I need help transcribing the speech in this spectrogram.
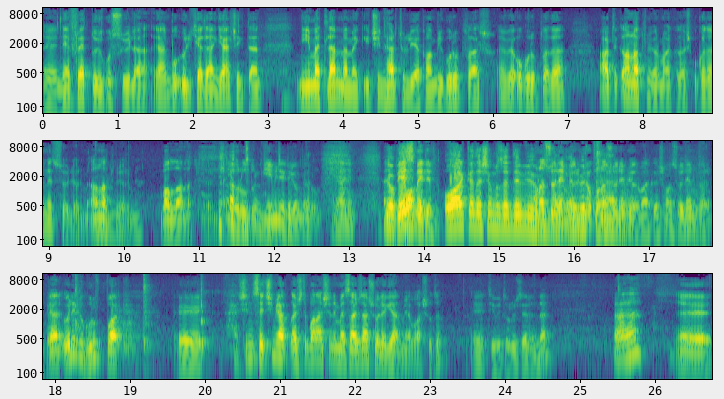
e, nefret duygusuyla yani bu ülkeden gerçekten nimetlenmemek için her türlü yapan bir grup var E, ve o grupla da artık anlatmıyorum arkadaş. Bu kadar net söylüyorum. Ya. Anlatmıyorum ya. Vallahi anlatmıyorum. Yani yoruldum. Yemin ediyorum yoruldum. Yani hani Yok, bezmedim. O, o arkadaşımıza demiyorum. Ona söylemiyorum. Yok ona yani. söylemiyorum. Arkadaşıma söylemiyorum. Yani öyle bir grup var. Ee, şimdi seçim yaklaştı. Bana şimdi mesajlar şöyle gelmeye başladı. Ee, Twitter üzerinden. Aha. Ee,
